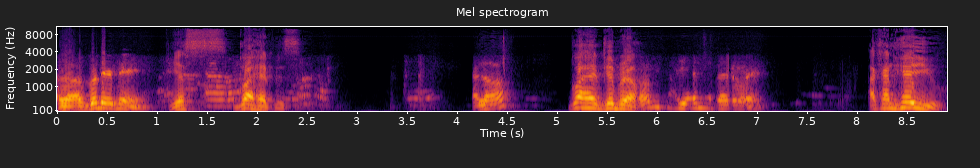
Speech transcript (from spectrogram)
Hello, good evening. Yes, go ahead, please. Hello? Go ahead, Gabriel. Well. I can hear you.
